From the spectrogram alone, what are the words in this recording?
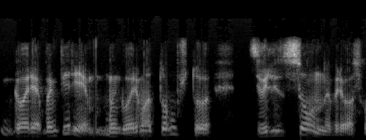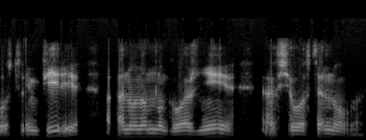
говоря об империи, мы говорим о том, что цивилизационное превосходство империи, оно намного важнее э, всего остального.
